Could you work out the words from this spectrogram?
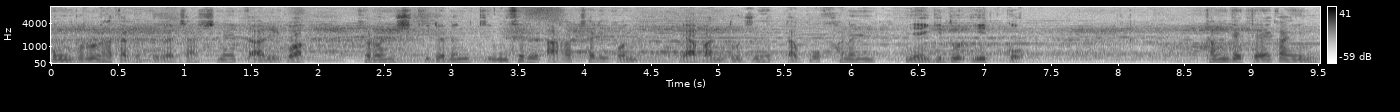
공부를 하다가 그가 자신의 딸과 결혼시키려는 낌새를 알아차리곤 야반도주했다고 하는 얘기도 있고 당대 대가인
